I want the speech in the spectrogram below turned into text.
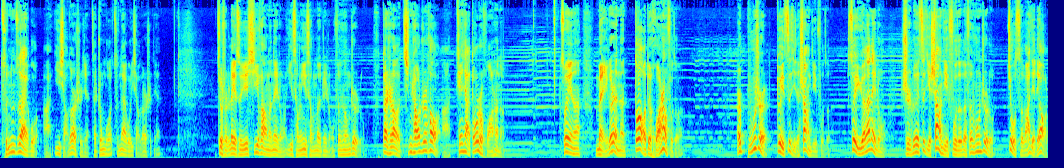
存在过啊一小段时间，在中国存在过一小段时间，就是类似于西方的那种一层一层的这种分封制度。但是到秦朝之后啊，天下都是皇上的，所以呢，每个人呢都要对皇上负责，而不是对自己的上级负责。所以原来那种只对自己上级负责的分封制度就此瓦解掉了。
